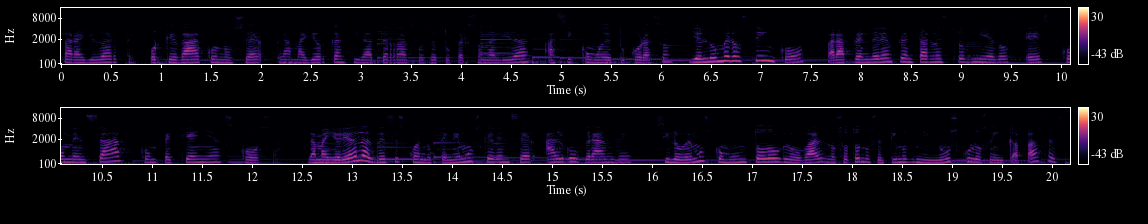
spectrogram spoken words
para ayudarte, porque va a conocer la mayor cantidad de rasgos de tu personalidad, así como de tu corazón. Y el número 5, para aprender a enfrentar nuestros miedos, es comenzar con pequeñas cosas. La mayoría de las veces cuando tenemos que vencer algo grande, si lo vemos como un todo global, nosotros nos sentimos minúsculos e incapaces.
